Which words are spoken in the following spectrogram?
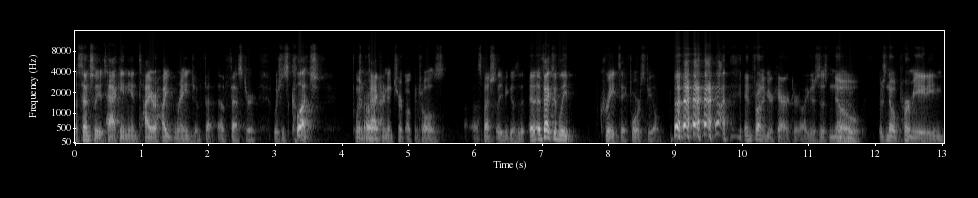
essentially attacking the entire height range of, of Fester, which is clutch when oh, factoring yeah. in turbo controls, especially because it effectively creates a force field in front of your character. Like there's just no mm-hmm. there's no permeating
